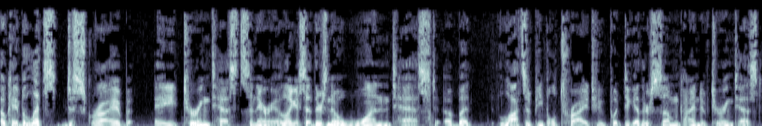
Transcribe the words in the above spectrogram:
Okay, but let's describe a Turing test scenario. Like I said, there's no one test, uh, but lots of people try to put together some kind of Turing test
